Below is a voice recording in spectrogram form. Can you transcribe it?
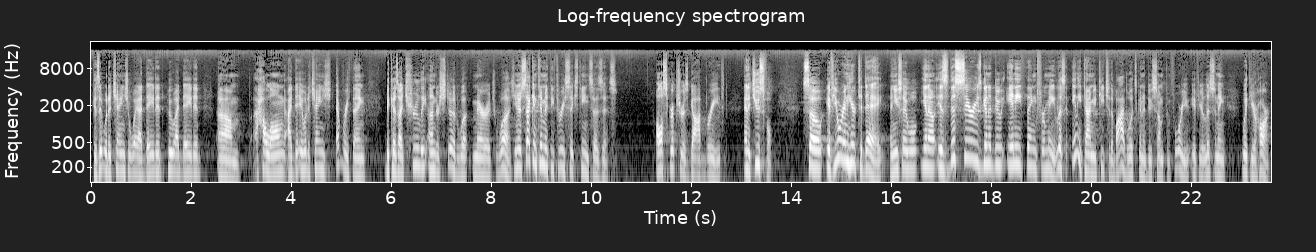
because it would have changed the way i dated who i dated um, how long i did it would have changed everything because i truly understood what marriage was. You know 2 timothy 3.16 says this all scripture is god breathed and it's useful so if you're in here today and you say, well, you know, is this series going to do anything for me? Listen, anytime you teach the Bible, it's going to do something for you if you're listening with your heart.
